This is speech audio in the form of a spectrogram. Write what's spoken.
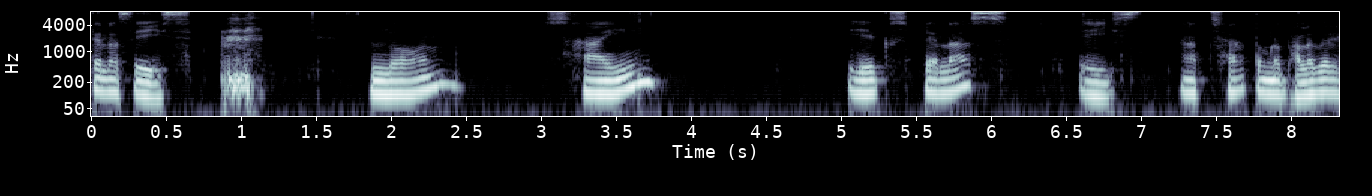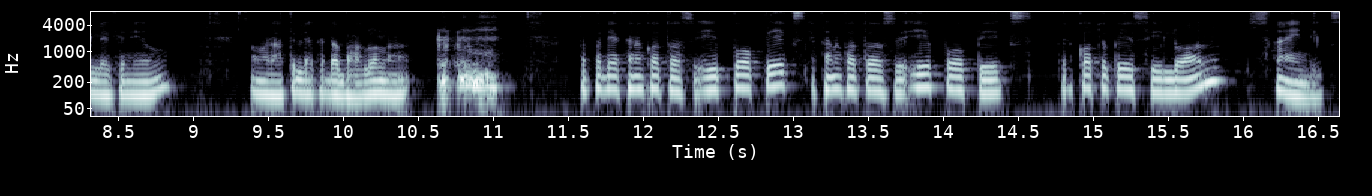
plus H ln sine X plus H আচ্ছা তোমরা ভালো করে লিখে নিও, আমার হাতের লেখাটা ভালো না। তারপরে এখানে কত আছে? এ পপ এক্স এখানে কত আছে? এ পপ এক্স তাহলে কত পেয়েছি? Ln sine X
